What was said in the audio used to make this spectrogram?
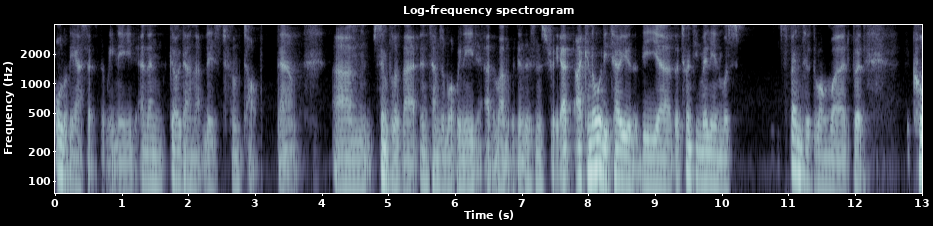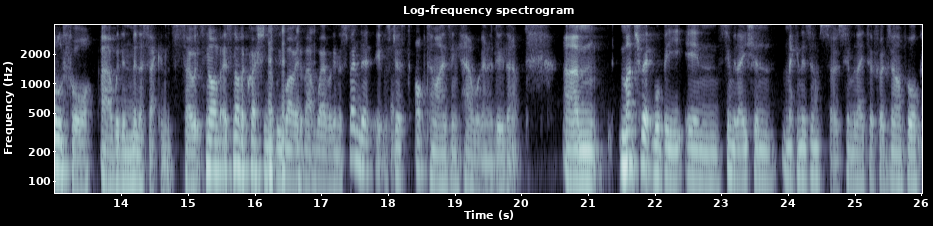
all of the assets that we need and then go down that list from top down. Um, simple as that in terms of what we need at the moment within this industry. I, I can already tell you that the uh, the 20 million was spent is the wrong word but called for uh, within milliseconds. So it's not it's not a question that we worried about where we're going to spend it. It was just optimizing how we're going to do that. Um, much of it will be in simulation mechanisms. So simulator, for example,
